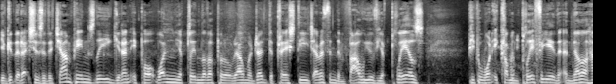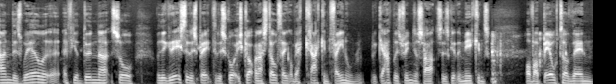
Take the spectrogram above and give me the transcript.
You've got the riches of the Champions League. You're into pot one. You're playing Liverpool, or Real Madrid. The prestige, everything, the value of your players. People want to come and play for you. On the other hand, as well, uh, if you're doing that. So, with the greatest of respect to the Scottish Cup, and I still think it'll be a cracking final, regardless. Rangers Hearts has got the makings of a belter. Then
